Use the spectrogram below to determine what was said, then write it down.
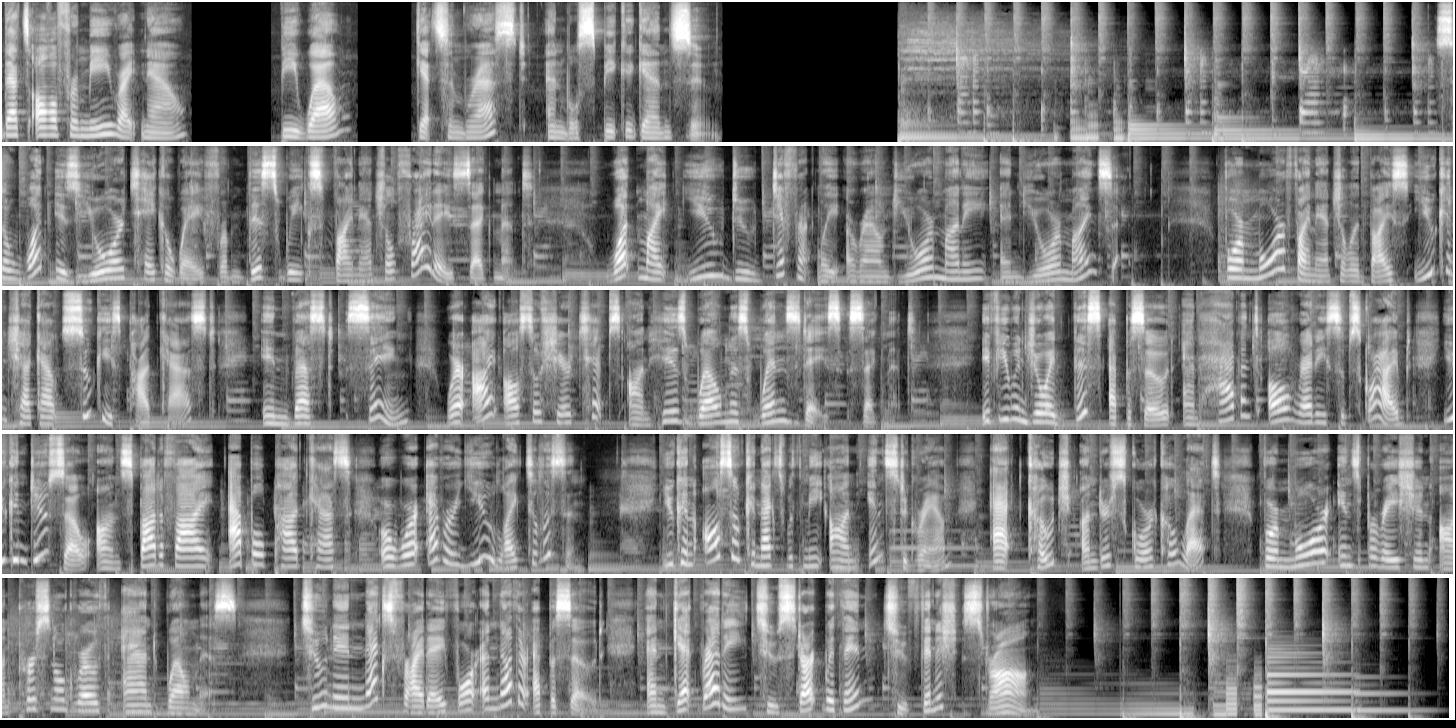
That's all for me right now. Be well, get some rest, and we'll speak again soon. So, what is your takeaway from this week's Financial Friday segment? What might you do differently around your money and your mindset? For more financial advice, you can check out Suki's podcast, Invest Sing, where I also share tips on his Wellness Wednesdays segment. If you enjoyed this episode and haven't already subscribed, you can do so on Spotify, Apple Podcasts, or wherever you like to listen. You can also connect with me on Instagram at coach underscore Colette for more inspiration on personal growth and wellness. Tune in next Friday for another episode and get ready to start within to finish strong. Música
